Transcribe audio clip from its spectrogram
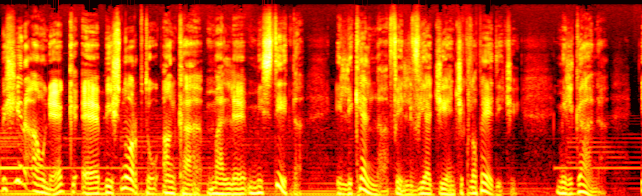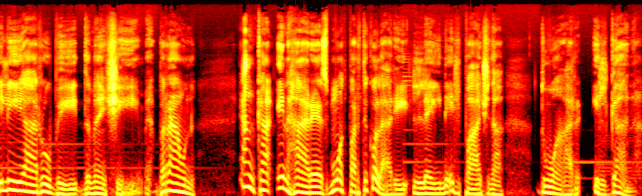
Biex jien hawnhekk eh, biex norbtu anka mal-mistiedna illi kellna fil-vjaġġi enċiklopediċi mill-Ghana illi hija Ruby Dimensi Brown anka inħares mod partikolari lejn il-paġna dwar il-Ghana.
